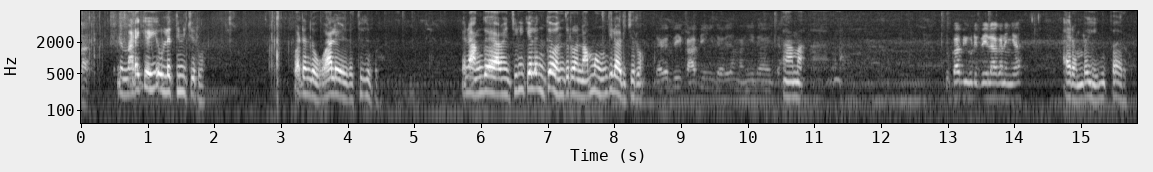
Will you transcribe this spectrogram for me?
மடக்கி இந்த மடக்கி உள்ளே திணிச்சிருவோம். போட்டு இந்த ஓலையை இதை தூக்கி போடும் ஏன்னா அங்கே அவன் திணிக்கல இங்கே வந்துடும் நம்ம மூஞ்சில் அடிச்சிடும் காப்பி ஆமாம் குடிப்பீங்களாக்க அது ரொம்ப இனிப்பாக இருக்கும்.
